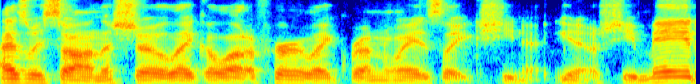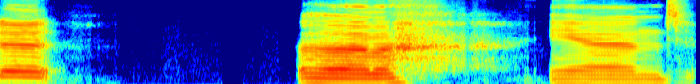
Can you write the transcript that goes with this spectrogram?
As we saw on the show like a lot of her like runways like she you know she made it. Um and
